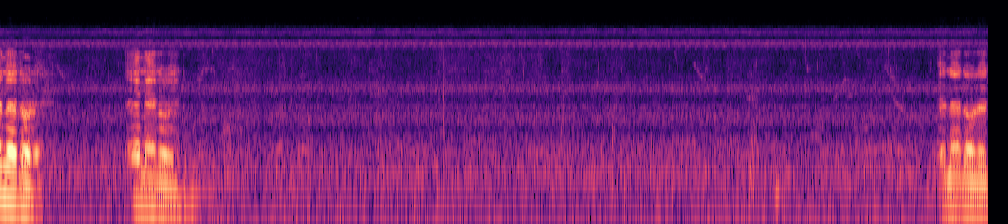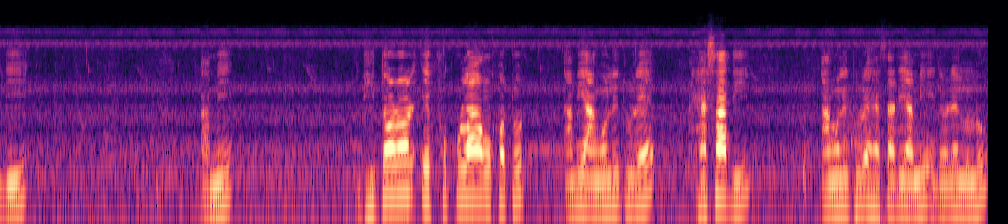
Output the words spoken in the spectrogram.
এনেদৰে এনেদৰে দিব লাগিব। এনেদৰে দি আমি ভিতৰৰ এই ফোপোলা অংশটোত আমি আঙুলিটোৰে হেঁচা দি আঙুলিটোৰে হেঁচা দি আমি এইদৰে ল'লোঁ।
